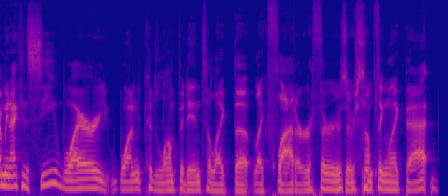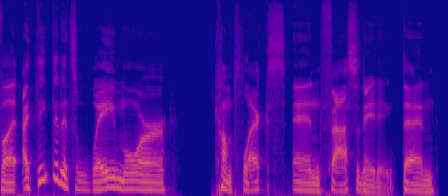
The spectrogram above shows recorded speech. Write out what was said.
I mean I can see where one could lump it into like the like flat earthers or something like that, but I think that it's way more complex and fascinating than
